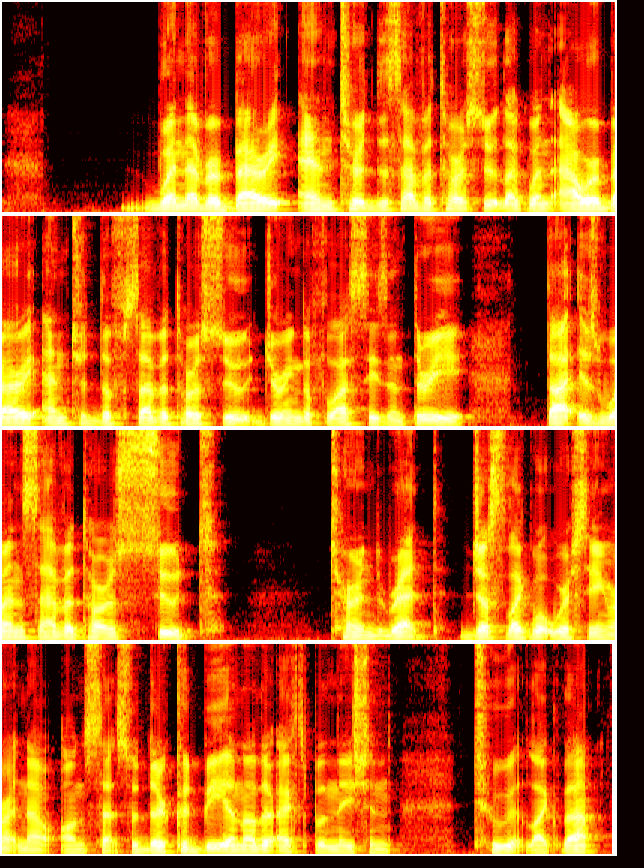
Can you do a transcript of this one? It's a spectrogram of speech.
Whenever Barry entered the Savitar suit, like when our Barry entered the Savitar suit during the Flash season three, that is when Savitar's suit turned red, just like what we're seeing right now on set. So there could be another explanation to it like that.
